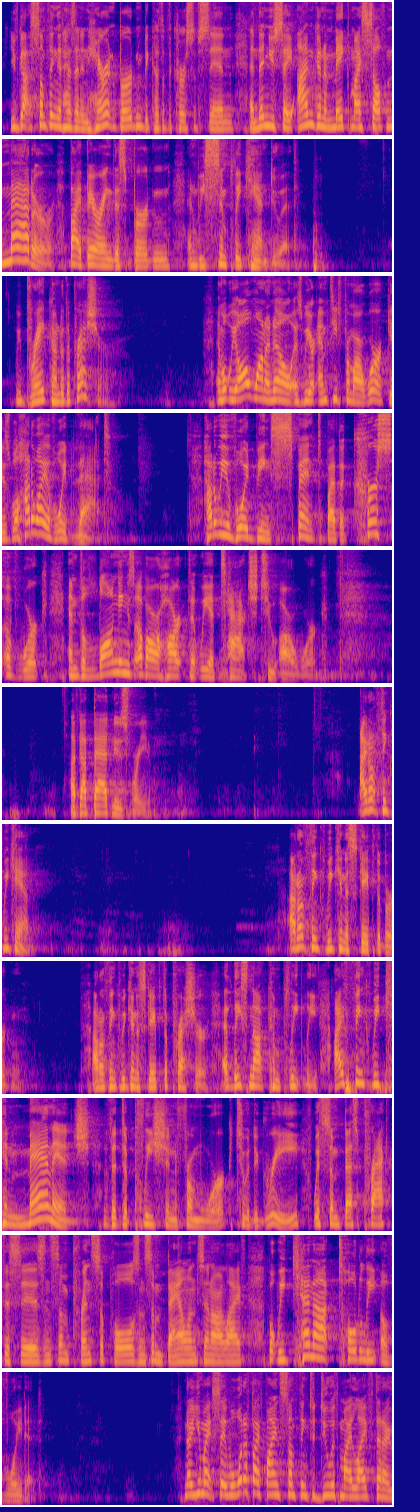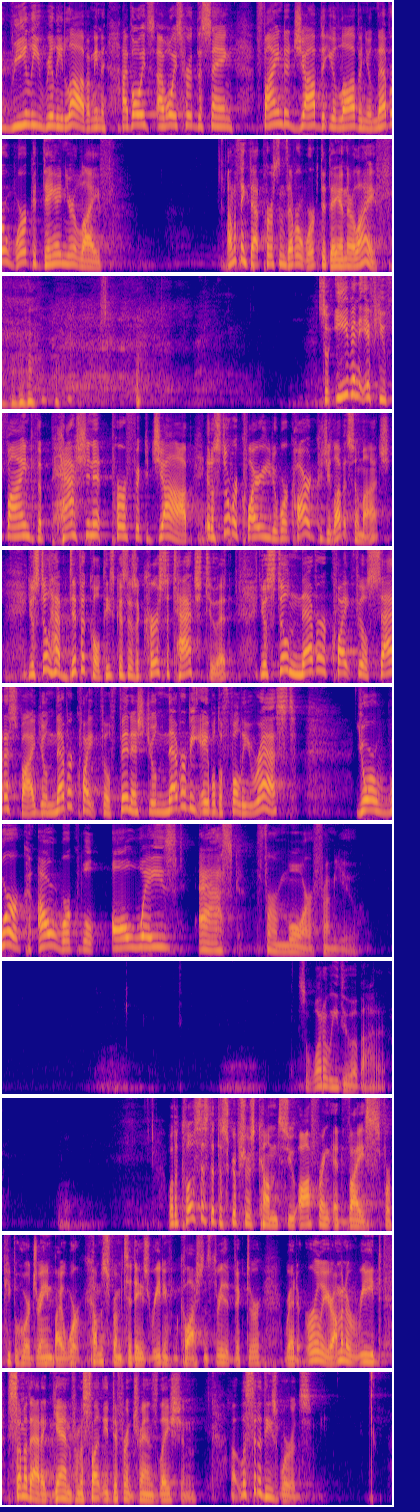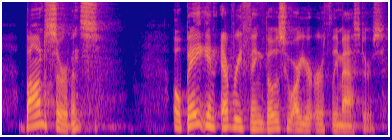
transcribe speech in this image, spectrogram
You've got something that has an inherent burden because of the curse of sin, and then you say, I'm going to make myself matter by bearing this burden, and we simply can't do it. We break under the pressure. And what we all want to know as we are emptied from our work is well, how do I avoid that? How do we avoid being spent by the curse of work and the longings of our heart that we attach to our work? I've got bad news for you. I don't think we can. I don't think we can escape the burden. I don't think we can escape the pressure, at least not completely. I think we can manage the depletion from work to a degree with some best practices and some principles and some balance in our life, but we cannot totally avoid it. Now you might say, well, what if I find something to do with my life that I really, really love? I mean, I've always, I've always heard the saying, find a job that you love and you'll never work a day in your life. I don't think that person's ever worked a day in their life. So even if you find the passionate, perfect job, it'll still require you to work hard because you love it so much. You'll still have difficulties because there's a curse attached to it. You'll still never quite feel satisfied. You'll never quite feel finished. You'll never be able to fully rest. Your work, our work, will always ask for more from you. So, what do we do about it? Well, the closest that the scriptures come to offering advice for people who are drained by work comes from today's reading from Colossians 3 that Victor read earlier. I'm going to read some of that again from a slightly different translation. Uh, listen to these words Bond servants, Obey in everything those who are your earthly masters,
